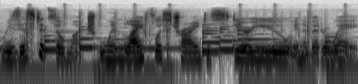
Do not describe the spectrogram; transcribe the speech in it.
resist it so much when life was trying to steer you in a better way.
